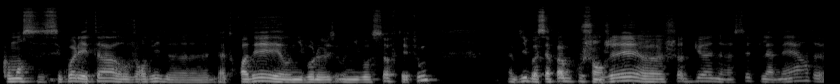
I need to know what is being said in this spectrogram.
comment c'est quoi l'état aujourd'hui de, la 3D au niveau au niveau soft et tout? Elle me dit bah ça n'a pas beaucoup changé. Shotgun, c'est de la merde.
